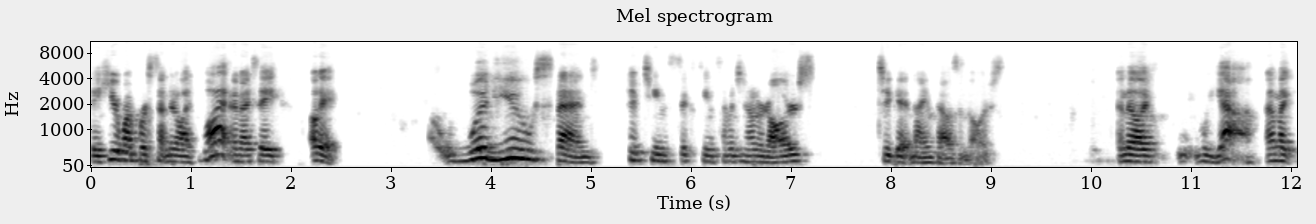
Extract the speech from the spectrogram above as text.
they hear 1%, they're like, what? And I say, okay, would you spend 15, 16, 1700 dollars to get nine thousand dollars? And they're like, well, yeah. I'm like,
